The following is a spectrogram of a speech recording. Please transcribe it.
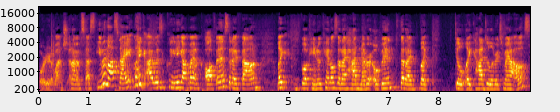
ordered a bunch and I'm obsessed. Even last night, like I was cleaning out my office and I found like volcano candles that I had never opened that I like like had delivered to my house.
